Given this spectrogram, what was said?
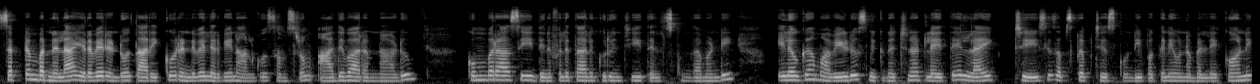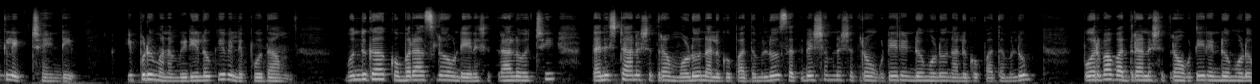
సెప్టెంబర్ నెల ఇరవై రెండో తారీఖు రెండు వేల ఇరవై నాలుగో సంవత్సరం ఆదివారం నాడు కుంభరాశి దినఫలితాల గురించి తెలుసుకుందామండి. ఇలాగా మా వీడియోస్ మీకు నచ్చినట్లయితే లైక్ చేసి సబ్స్క్రైబ్ చేసుకోండి. పక్కనే ఉన్న బెల్ ఐకాన్ని క్లిక్ చేయండి. ఇప్పుడు మనం వీడియోలోకి వెళ్ళిపోదాం. ముందుగా కుంభరాశిలో ఉండే నక్షత్రాలు వచ్చి ధనిష్టా నక్షత్రం మూడు నాలుగు పదములు సతభేషం నక్షత్రం ఒకటి రెండు మూడు నాలుగు పదములు పూర్వభద్ర నక్షత్రం ఒకటి రెండు మూడు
